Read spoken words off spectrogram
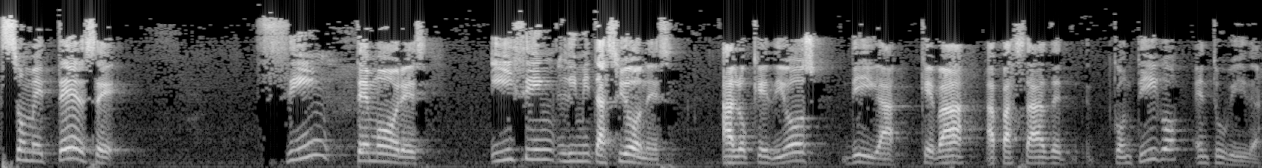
someterse sin temores y sin limitaciones a lo que Dios diga que va a pasar contigo en tu vida.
